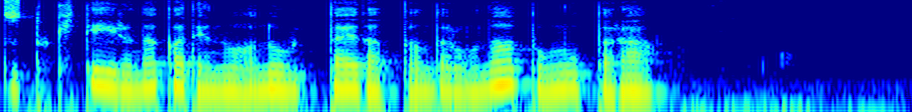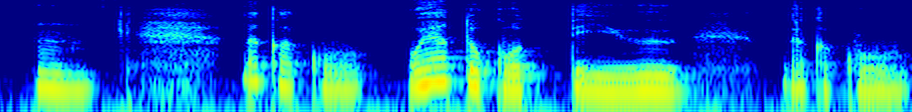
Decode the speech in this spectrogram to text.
ずっと来ている中でのあの訴えだったんだろうなと思ったらうんなんかこう親と子っていうなんかこう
